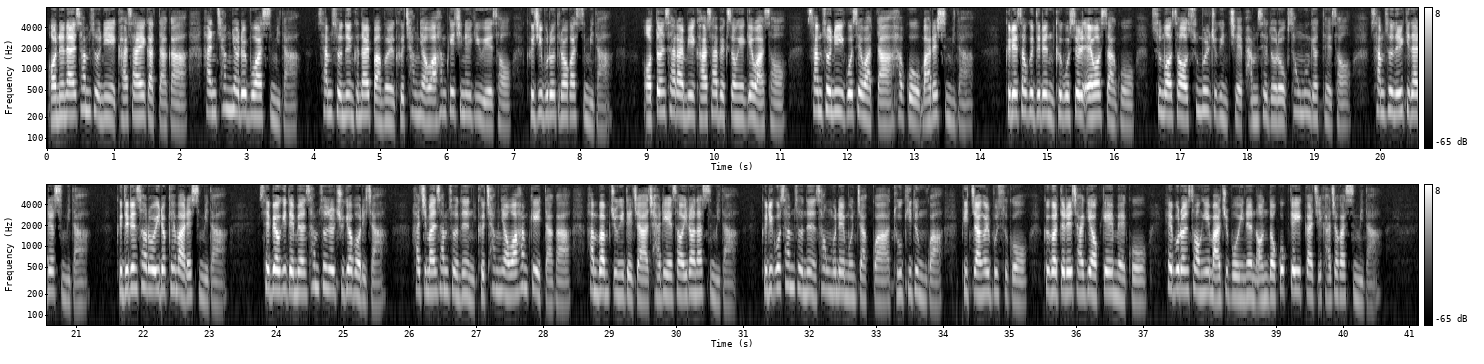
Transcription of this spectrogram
어느 날 삼손이 가사에 갔다가 한 창녀를 보았습니다. 삼손은 그날 밤을 그 창녀와 함께 지내기 위해서 그 집으로 들어갔습니다. 어떤 사람이 가사 백성에게 와서 삼손이 이곳에 왔다 하고 말했습니다. 그래서 그들은 그곳을 에워싸고 숨어서 숨을 죽인 채 밤새도록 성문 곁에서 삼손을 기다렸습니다. 그들은 서로 이렇게 말했습니다. 새벽이 되면 삼손을 죽여버리자. 하지만 삼손은 그 창녀와 함께 있다가 한밤중이 되자 자리에서 일어났습니다. 그리고 삼손은 성문의 문짝과 두 기둥과 빗장을 부수고 그것들을 자기 어깨에 메고 헤브론 성이 마주 보이는 언덕 꼭대기까지 가져갔습니다.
